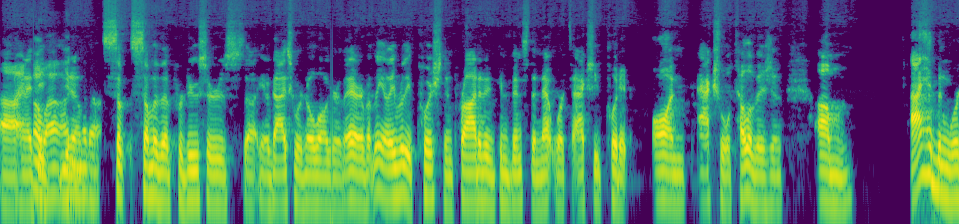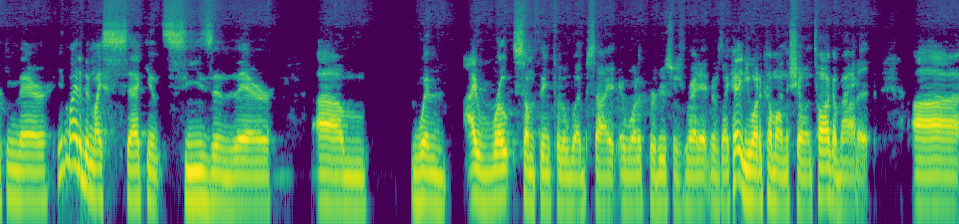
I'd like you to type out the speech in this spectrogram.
Uh, and I oh, think oh, wow. you know, know some some of the producers, uh, you know, guys who are no longer there, but you know, they really pushed and prodded and convinced the network to actually put it on actual television. Um, I had been working there. It might have been my second season there um, when I wrote something for the website, and one of the producers read it and was like, "Hey, do you want to come on the show and talk about it?" Uh,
